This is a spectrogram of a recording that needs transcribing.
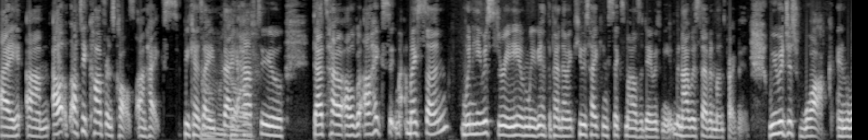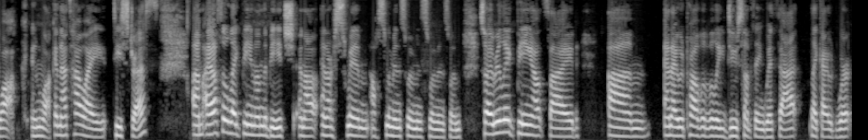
I um I'll I'll take conference calls on hikes because Oh I I have to. That's how I'll I'll hike. si- My son when he was three and we hit the pandemic, he was hiking six miles a day with me when I was seven months pregnant. We would just walk and walk and walk and that's how i de-stress. Um, i also like being on the beach and i'll and i'll swim i'll swim and swim and swim and swim. So i really like being outside um, and i would probably do something with that. Like i would work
